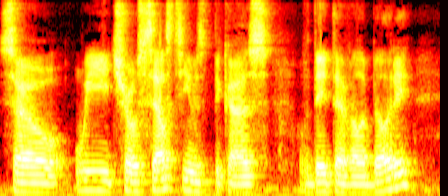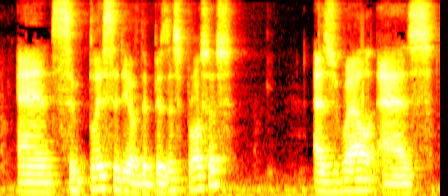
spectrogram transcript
So we chose sales teams because of data availability and simplicity of the business process, as well as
